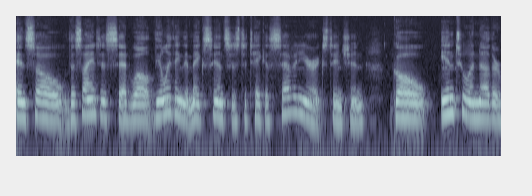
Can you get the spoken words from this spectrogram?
And so the scientists said, well, the only thing that makes sense is to take a seven year extension, go into another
